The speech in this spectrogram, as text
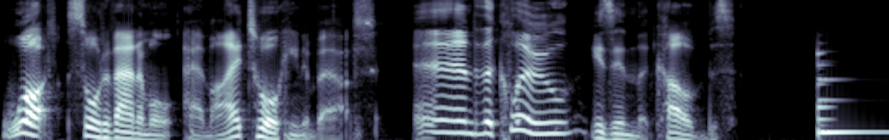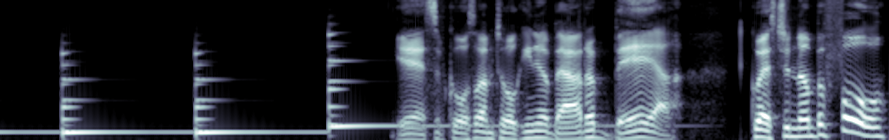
What sort of animal am I talking about? And the clue is in the cubs. Yes, of course, I'm talking about a bear. Question number four.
